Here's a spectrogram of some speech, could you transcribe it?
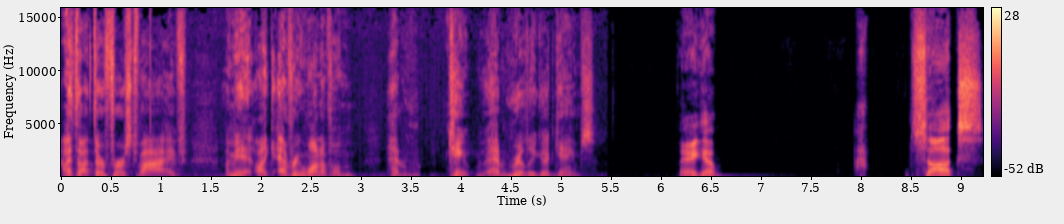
I thought their first five. I mean, like every one of them had came, had really good games. There you go. Sucks,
